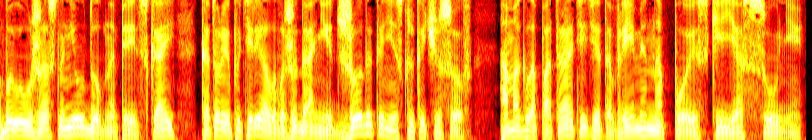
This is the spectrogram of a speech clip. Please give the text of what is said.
было ужасно неудобно перед Скай, которая потеряла в ожидании Джодека несколько часов, а могла потратить это время на поиски Ясуни.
